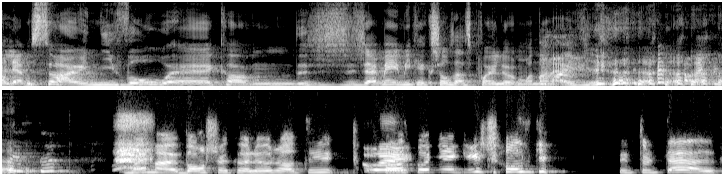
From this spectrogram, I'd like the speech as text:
elle aime ça à un niveau euh, comme. J'ai jamais aimé quelque chose à ce point-là, moi, dans la vie. Même un bon chocolat, genre, tu sais, pense pas qu'il y a quelque chose que. C'est tout le temps.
